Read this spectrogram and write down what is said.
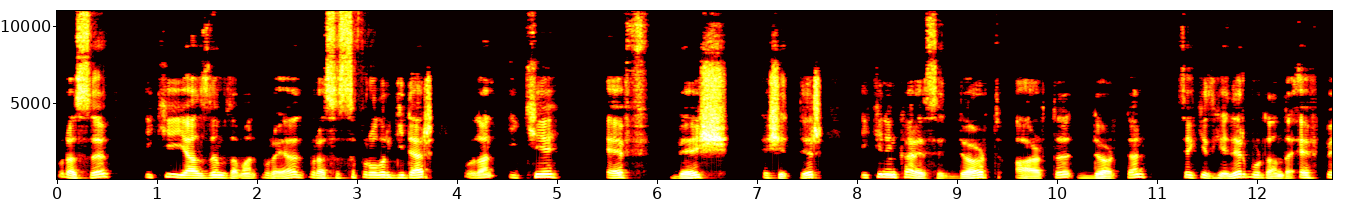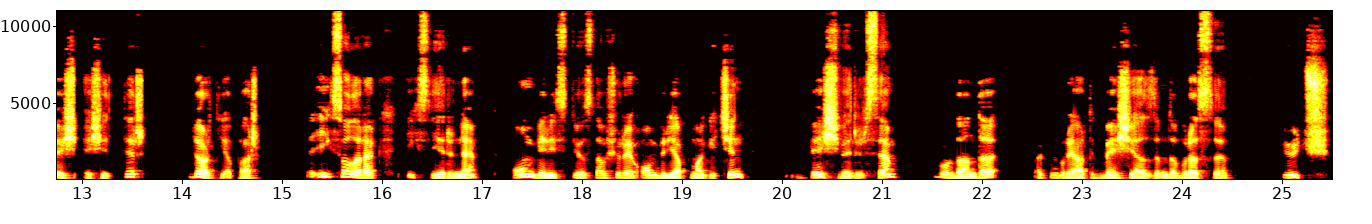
burası 2 yazdığım zaman buraya burası 0 olur gider. Buradan 2 F5 eşittir. 2'nin karesi 4 artı 4'ten 8 gelir. Buradan da F5 eşittir. 4 yapar. E, x olarak x yerine 11 istiyorsa şuraya 11 yapmak için 5 verirsem buradan da bakın buraya artık 5 yazdığımda burası 3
